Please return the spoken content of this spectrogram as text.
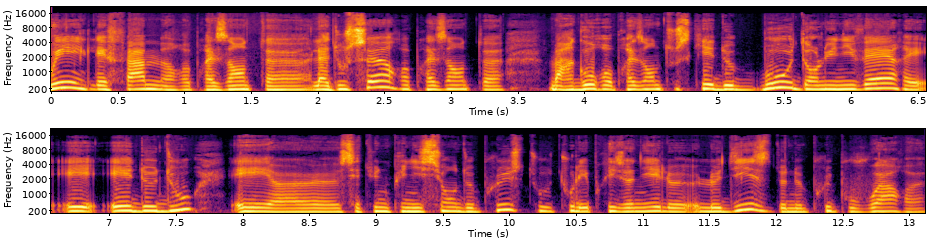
Oui, les femmes représentent euh, la douceur, représentent euh, Margot représente tout ce qui est de beau dans l'univers et, de doux. Et euh, c'est une punition de plus. tous les prisonniers le, disent de ne plus pouvoir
